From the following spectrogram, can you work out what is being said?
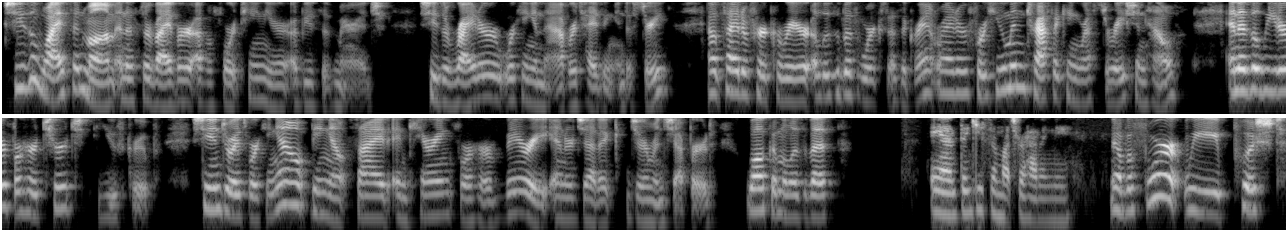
She's a wife and mom and a survivor of a 14 year abusive marriage. She's a writer working in the advertising industry. Outside of her career, Elizabeth works as a grant writer for Human Trafficking Restoration House and as a leader for her church youth group. She enjoys working out, being outside, and caring for her very energetic German Shepherd. Welcome, Elizabeth. And thank you so much for having me. Now, before we pushed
